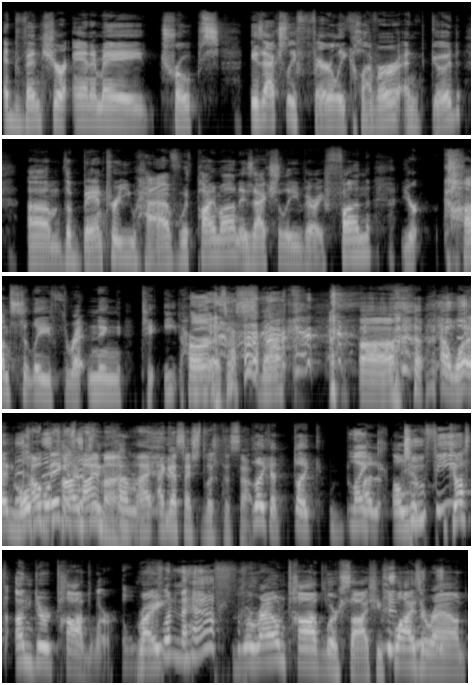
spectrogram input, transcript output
adventure anime tropes is actually fairly clever and good. Um, the banter you have with Paimon is actually very fun. You're constantly threatening to eat her as a snack. Uh, at one, and multiple How big is times in Paimon? conver- I, I guess I should look this up. like a like Like a, a two li- feet? just under toddler, right? Foot and a half. around toddler size. She flies around,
